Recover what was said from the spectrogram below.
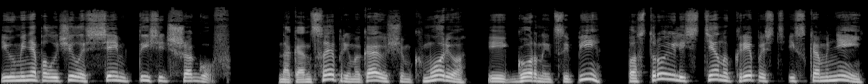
и у меня получилось семь тысяч шагов. На конце, примыкающем к морю и горной цепи, построили стену-крепость из камней,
